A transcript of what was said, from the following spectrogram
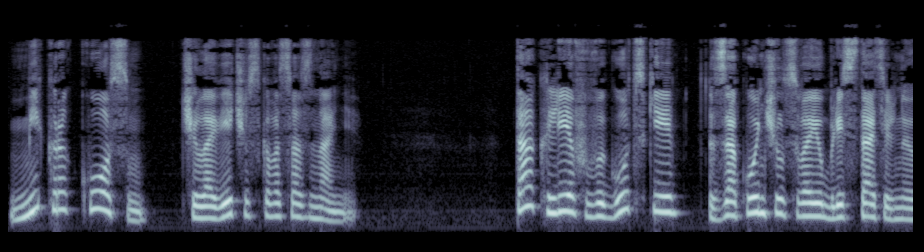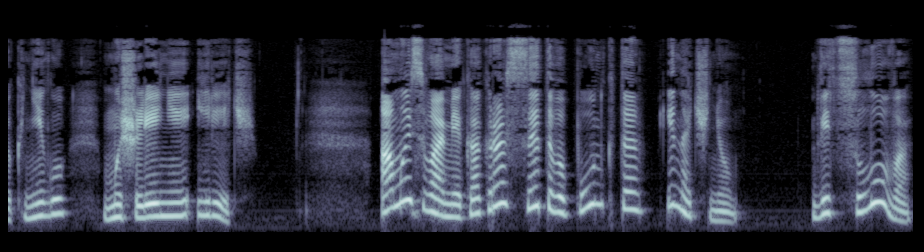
микрокосм человеческого сознания. Так Лев Выгодский закончил свою блистательную книгу «Мышление и речь». А мы с вами как раз с этого пункта и начнем. Ведь слово,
